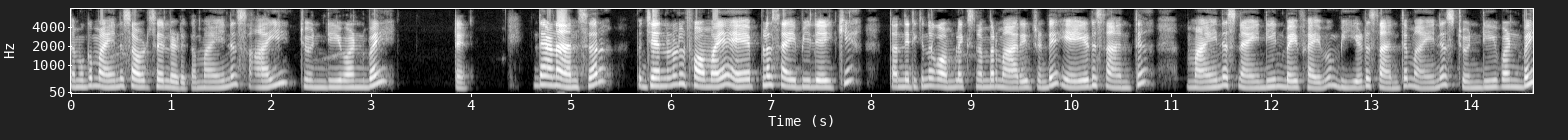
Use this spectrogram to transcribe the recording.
നമുക്ക് മൈനസ് ഔട്ട് സൈഡിൽ എടുക്കാം minus i twenty one by ten ഇതാണ് ആൻസർ ഇപ്പോൾ ജനറൽ ഫോമായ എ പ്ലസ് ഐ ബിയിലേക്ക് തന്നിരിക്കുന്ന കോംപ്ലക്സ് നമ്പർ മാറിയിട്ടുണ്ട്. എയുടെ സ്ഥാനത്ത് മൈനസ് നയന്റീൻ ബൈ ഫൈവും ബിയുടെ സ്ഥാനത്ത് മൈനസ് ട്വന്റി വൺ ബൈ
